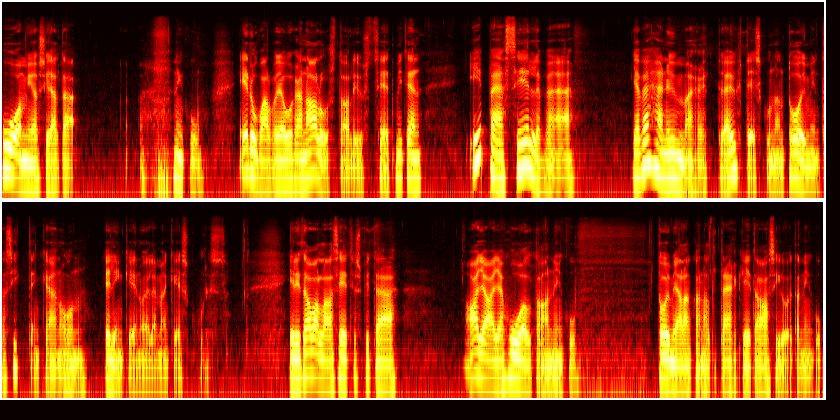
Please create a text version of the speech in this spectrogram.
huomio sieltä niin kuin edunvalvojauran alusta oli just se, että miten epäselvää ja vähän ymmärrettyä yhteiskunnan toiminta sittenkään on elinkeinoelämän keskuudessa. Eli tavallaan se, että jos pitää ajaa ja huoltaa niin kuin toimialan kannalta tärkeitä asioita niin kuin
